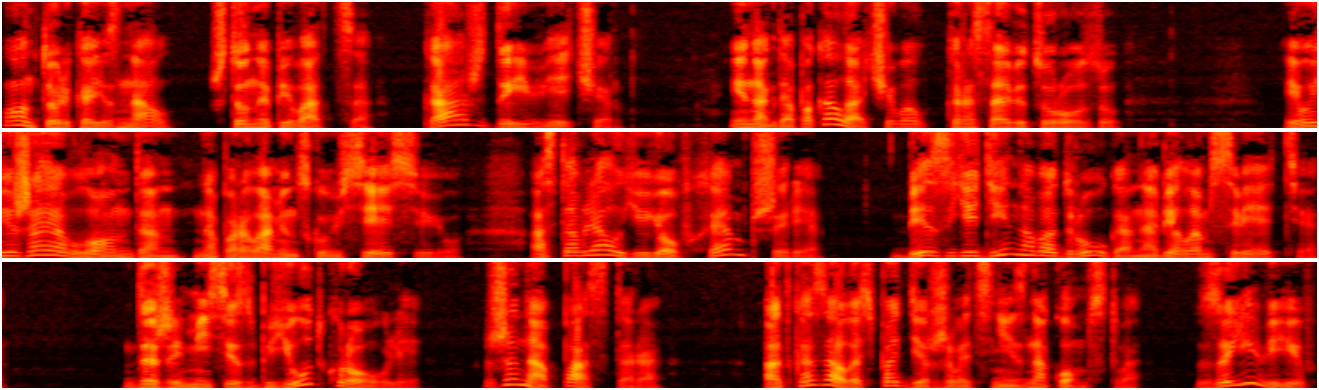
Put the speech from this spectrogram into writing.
Он только и знал, что напиваться каждый вечер. Иногда поколачивал красавицу Розу. И, уезжая в Лондон на парламентскую сессию, оставлял ее в Хэмпшире без единого друга на белом свете. Даже миссис Бьют Кроули, жена пастора, отказалась поддерживать с ней знакомство, заявив,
